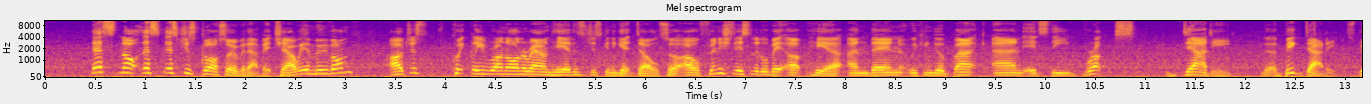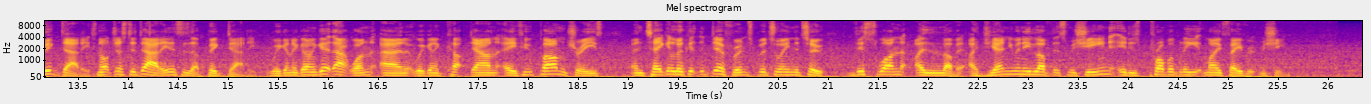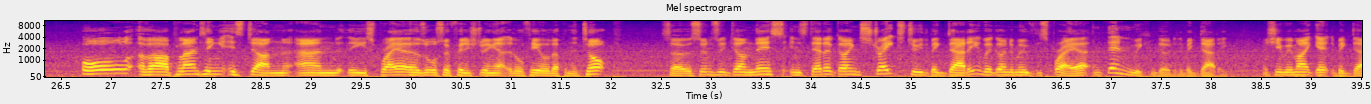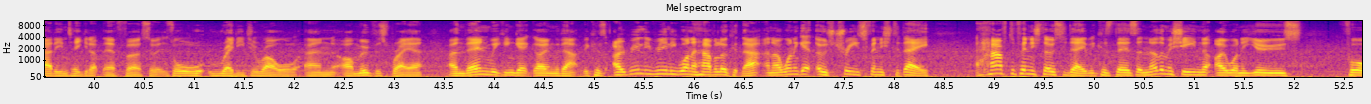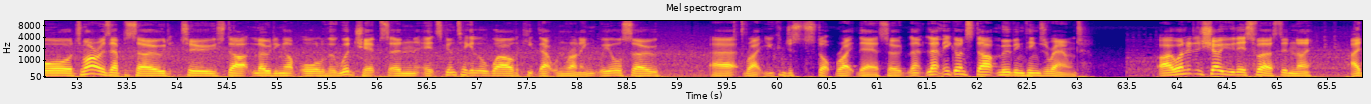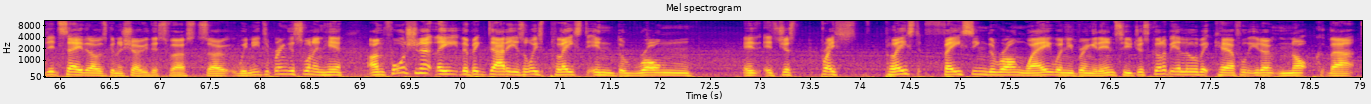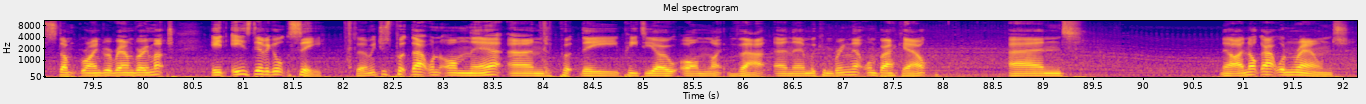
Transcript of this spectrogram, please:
Let's not. Let's let's just gloss over that bit, shall we, and move on. I'll just quickly run on around here. This is just going to get dull. So I'll finish this little bit up here, and then we can go back, and it's the Bruks Daddy. The Big Daddy. It's Big Daddy. It's not just a daddy. This is a Big Daddy. We're going to go and get that one, and we're going to cut down a few palm trees and take a look at the difference between the two. This one, I love it. I genuinely love this machine. It is probably my favorite machine. All of our planting is done, and the sprayer has also finished doing that little field up in the top. So as soon as we've done this, instead of going straight to the Big Daddy, we're going to move the sprayer, and then we can go to the Big Daddy. Actually, we might get the Big Daddy and take it up there first, so it's all ready to roll, and I'll move the sprayer, and then we can get going with that, because I really, really want to have a look at that, and I want to get those trees finished today. I have to finish those today, because there's another machine that I want to use for tomorrow's episode to start loading up all of the wood chips, and it's going to take a little while to keep that one running. We also uh, right, you can just stop right there. So let, let me go and start moving things around. I wanted to show you this first, didn't I? I did say that I was going to show you this first, so we need to bring this one in here. Unfortunately, the Big Daddy is always placed in the wrong... It, it's just placed, placed facing the wrong way when you bring it in, so you just got to be a little bit careful that you don't knock that stump grinder around very much. It is difficult to see. So let me just put that one on there and put the PTO on like that, and then we can bring that one back out. And now I knock that one round.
